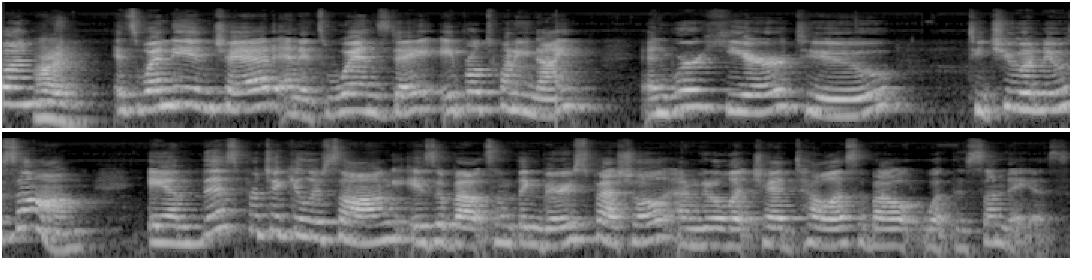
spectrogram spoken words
everyone. Hi. It's Wendy and Chad, and it's Wednesday, April 29th, and we're here to teach you a new song. And this particular song is about something very special. I'm going to let Chad tell us about what this Sunday is.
